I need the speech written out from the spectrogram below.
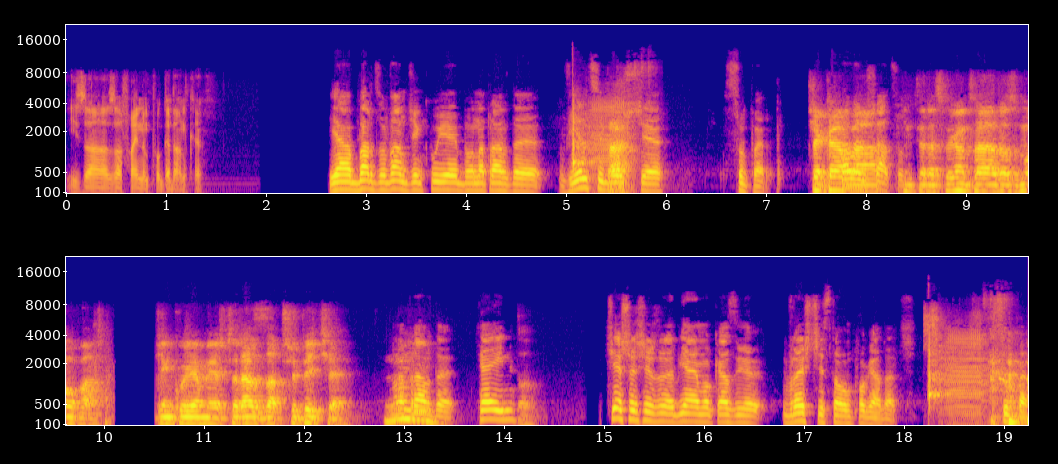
i za, za fajną pogadankę. Ja bardzo wam dziękuję, bo naprawdę wielcy Tak. goście. Super. Ciekawa, szacun. interesująca rozmowa. Dziękujemy jeszcze raz za przybycie. No i- Naprawdę. Kane, To. cieszę się, że miałem okazję wreszcie z tobą pogadać. Super.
